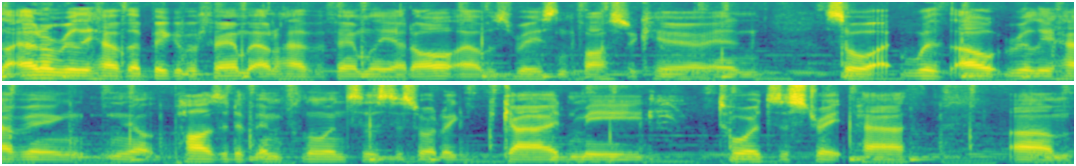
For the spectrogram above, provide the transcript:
I don't really have that big of a family. I don't have a family at all. I was raised in foster care, and so without really having you know positive influences to sort of guide me towards the straight path, um,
